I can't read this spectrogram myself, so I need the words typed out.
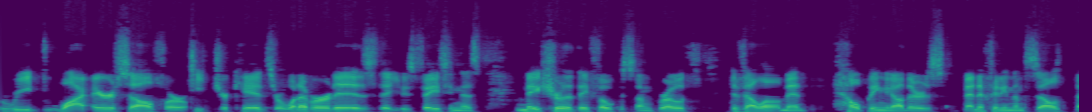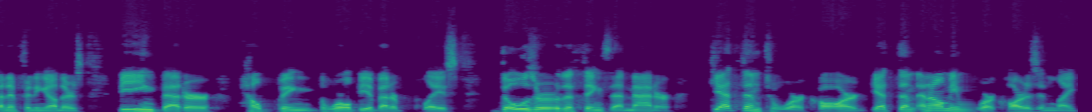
rewire yourself or teach your kids or whatever it is that who's facing this make sure that they focus on growth development helping others benefiting themselves benefiting others being better helping the world be a better place. Those are the things that matter get them to work hard, get them, and I don't mean work hard as in like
